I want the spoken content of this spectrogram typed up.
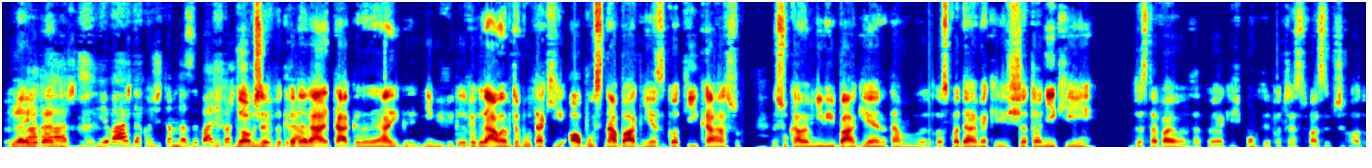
Leiren. Nieważne, nieważne jak oni się tam nazywali, ważne, że Dobrze, nimi wygrałem. tak, generalnie nimi wyg- wygrałem, to był taki obóz na bagnie z Gotika, szu- szukałem nimi bagien, tam rozkładałem jakieś żetoniki, dostawałem za to jakieś punkty podczas fazy przychodu.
